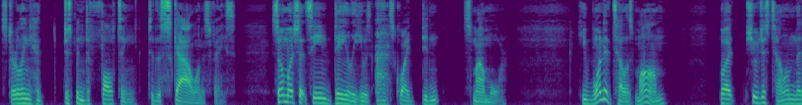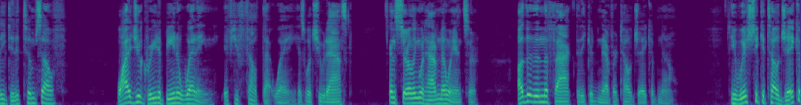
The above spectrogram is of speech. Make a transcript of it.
Sterling had just been defaulting to the scowl on his face. So much that seemed daily he was asked why I didn't smile more. He wanted to tell his mom, but she would just tell him that he did it to himself. Why'd you agree to be in a wedding if you felt that way? is what she would ask. And Sterling would have no answer, other than the fact that he could never tell Jacob no. He wished he could tell Jacob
